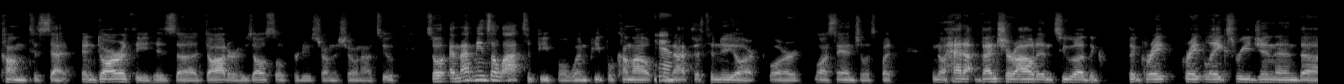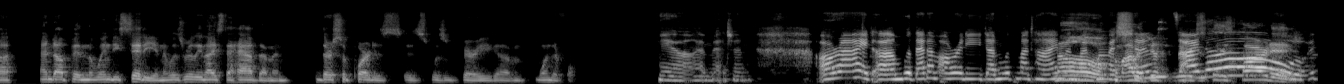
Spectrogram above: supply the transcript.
come to set, and Dorothy, his uh, daughter, who's also a producer on the show now too. So, and that means a lot to people when people come out, yeah. not just to New York or Los Angeles, but you know, head up, venture out into uh, the the Great Great Lakes region and uh, end up in the Windy City, and it was really nice to have them, and their support is is was very um, wonderful. Yeah, I imagine. All right. Um, with that, I'm already done with my time no, and my questions. On, just, I know it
